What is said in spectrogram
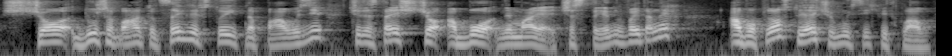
що дуже багато циклів стоїть на паузі через те, що або немає частин виданих. Або просто я чомусь їх відклав.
